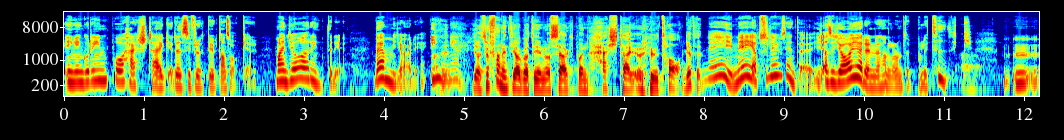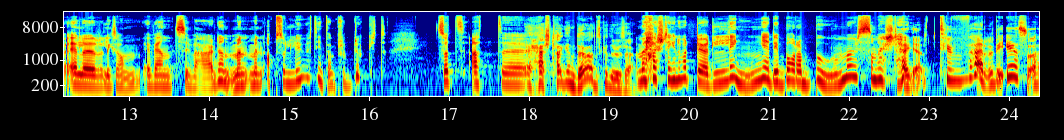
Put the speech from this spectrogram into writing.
Ingen går in på hashtag risifrutti utan socker. Man gör inte det. Vem gör det? Ingen. Jag tror fan inte jag har gått in och sökt på en hashtag överhuvudtaget. Typ. Nej, nej, absolut inte. Alltså jag gör det när det handlar om typ politik. Mm, eller liksom events i världen. Men, men absolut inte en produkt. Så att... att eh, Är hashtaggen död skulle du säga? men hashtaggen har varit död länge. Det är bara boomers som hashtaggar. Tyvärr, det är så.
